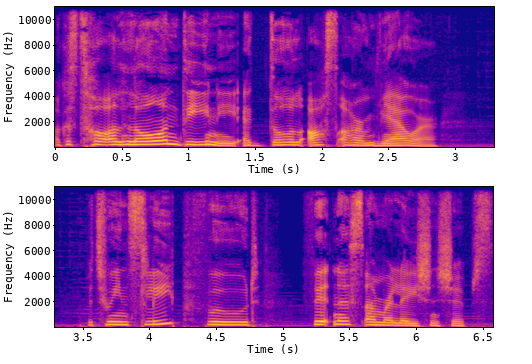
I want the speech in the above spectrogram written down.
Agus tá lán daoine ag dul as arm meabhar. Between sleep, food, fitness and relationships,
